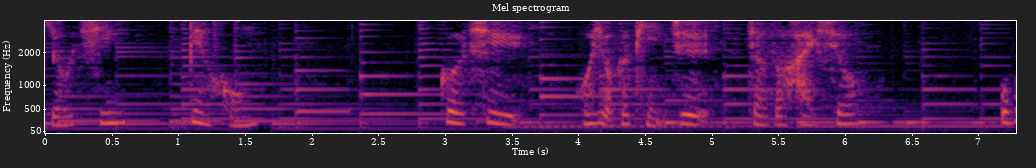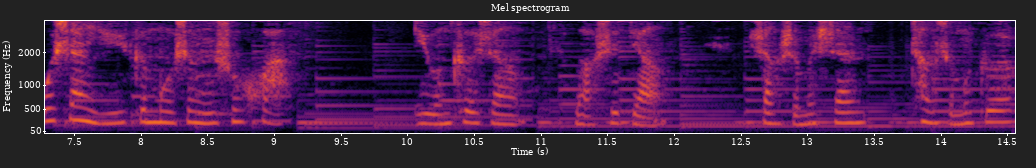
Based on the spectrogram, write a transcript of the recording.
由青变红。过去我有个品质叫做害羞，我不善于跟陌生人说话。语文课上老师讲上什么山唱什么歌，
